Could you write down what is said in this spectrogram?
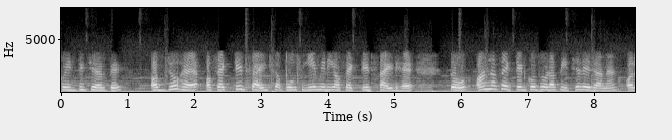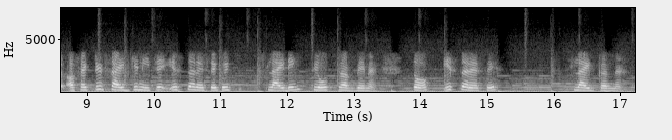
कोई भी चेयर पे. अब जो है अफेक्टेड साइड सपोज़ ये मेरी अफेक्टेड साइड है तो अनअफेक्टेड को थोड़ा पीछे ले जाना है और अफेक्टेड साइड के नीचे इस तरह से कोई स्लाइडिंग क्लोथ रख देना है। तो इस तरह से स्लाइड करना है।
